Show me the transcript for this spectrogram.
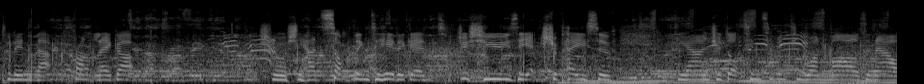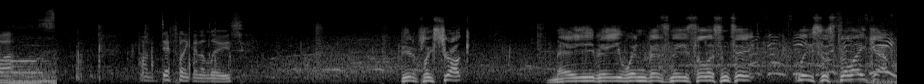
pulling that front leg up. Not sure she had something to hit against, just use the extra pace of Deandra Dottin, 71 miles an hour. I'm definitely going to lose. Beautifully struck. Maybe Winvis needs to listen to Lisa Sthalekar.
